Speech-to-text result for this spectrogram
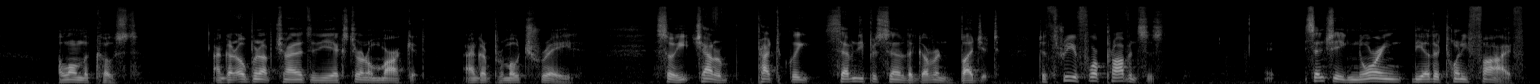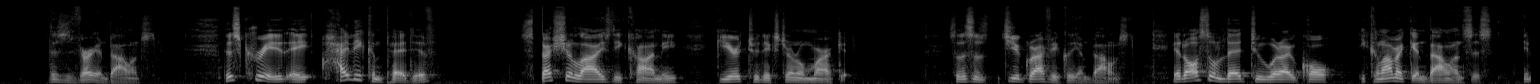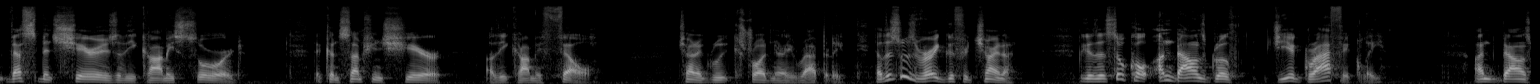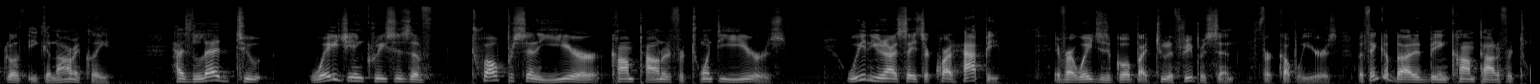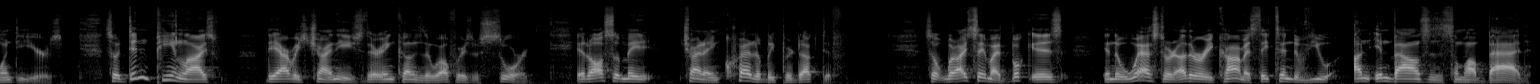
along the coast. I'm going to open up China to the external market. I'm going to promote trade. So he channeled practically 70% of the government budget to three or four provinces, essentially ignoring the other 25. This is very unbalanced. This created a highly competitive, specialized economy geared to the external market. So this was geographically unbalanced. It also led to what I would call economic imbalances investment shares of the economy soared. The consumption share of the economy fell. China grew extraordinarily rapidly. Now, this was very good for China because the so called unbalanced growth geographically, unbalanced growth economically, has led to wage increases of 12% a year compounded for 20 years. We in the United States are quite happy if our wages go up by 2 to 3% for a couple years. But think about it being compounded for 20 years. So it didn't penalize the average Chinese. Their incomes, their welfares have soared. It also made China incredibly productive. So what I say in my book is, in the West or in other economists, they tend to view imbalances as somehow bad.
